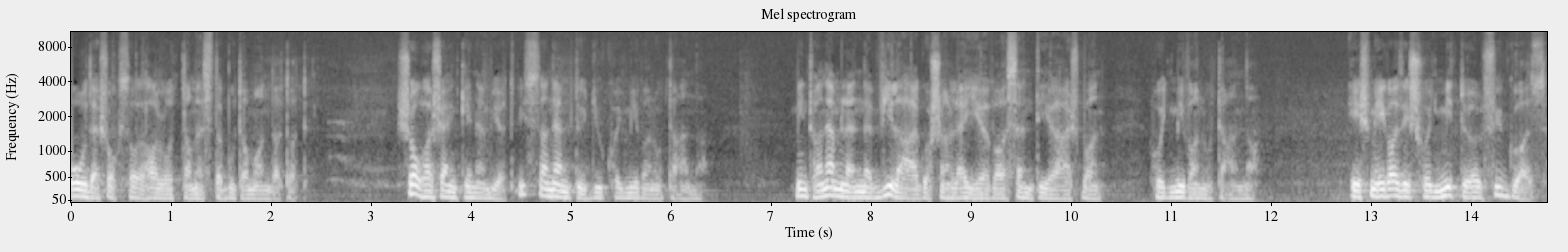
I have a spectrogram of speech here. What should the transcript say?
Ó, de sokszor hallottam ezt a buta mondatot. Soha senki nem jött vissza, nem tudjuk, hogy mi van utána. Mintha nem lenne világosan leírva a Szentírásban, hogy mi van utána. És még az is, hogy mitől függ az,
